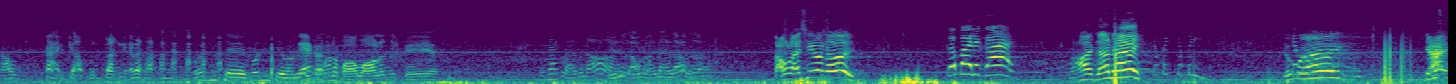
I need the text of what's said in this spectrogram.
không? Hai cặp bình tân rồi đó? Có chiếc xe có chiếc xe bằng gác nó bò bò lên nó kìa nó sát lại bên đó rồi. Đậu lại lên lên đậu lại. xíu anh ơi. Rồi lên đi. Chuẩn bị. Chạy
